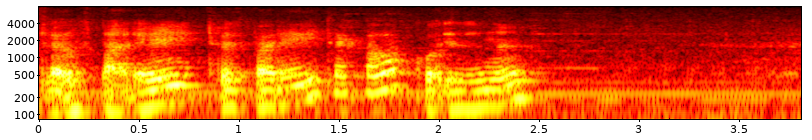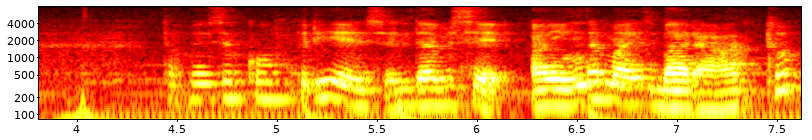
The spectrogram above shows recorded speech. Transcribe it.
Transparente, transparente é aquela coisa, né? Talvez eu compre esse. Ele deve ser ainda mais barato.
